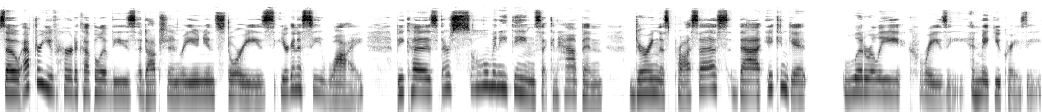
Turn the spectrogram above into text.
So, after you've heard a couple of these adoption reunion stories, you're going to see why. Because there's so many things that can happen during this process that it can get literally crazy and make you crazy.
